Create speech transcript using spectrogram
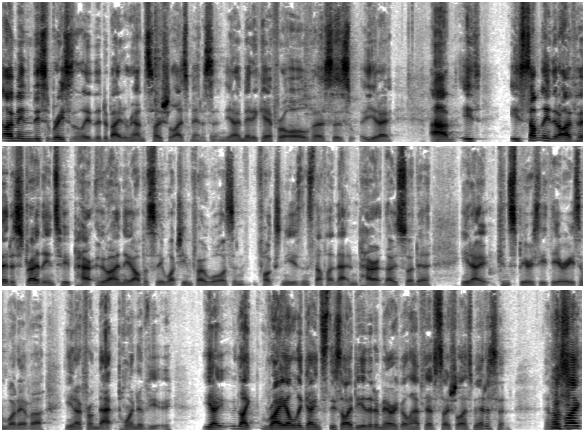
I mean, this recently the debate around socialized medicine, you know, Medicare for all versus, you know, um, is is something that I've heard Australians who par- who only obviously watch Infowars and Fox News and stuff like that and parrot those sort of, you know, conspiracy theories and whatever, you know, from that point of view, you know, like rail against this idea that America will have to have socialized medicine. And I was like,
